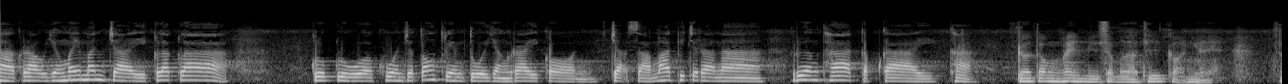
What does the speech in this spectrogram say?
หากเรายังไม่มั่นใจกล้ากล้ากลัวกลัวควรจะต้องเตรียมตัวอย่างไรก่อน จะสามารถพิจารณาเรื่องธาตุกับกายค่ะ ก็ต้องให้มีสมาธิก่อนไง ส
